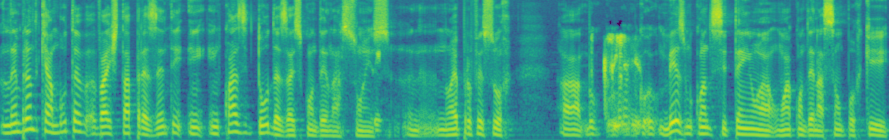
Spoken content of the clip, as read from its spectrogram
Lembrando que a multa vai estar presente em, em quase todas as condenações, Sim. não é, professor? Ah, mesmo quando se tem uma, uma condenação porque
